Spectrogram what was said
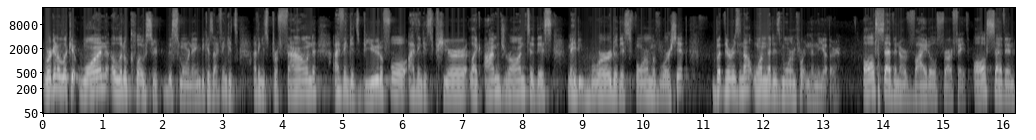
We're going to look at one a little closer this morning because I think it's I think it's profound. I think it's beautiful. I think it's pure. Like I'm drawn to this maybe word or this form of worship, but there is not one that is more important than the other. All seven are vital for our faith. All seven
